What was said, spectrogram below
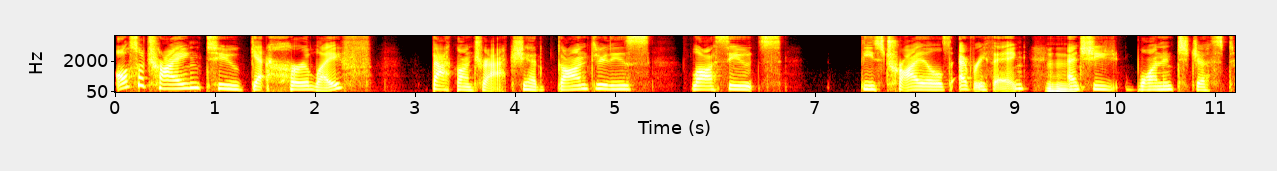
also trying to get her life back on track. She had gone through these lawsuits, these trials, everything hmm and she wanted to just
